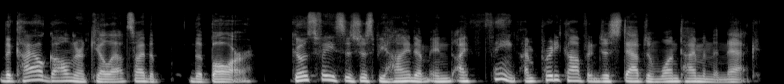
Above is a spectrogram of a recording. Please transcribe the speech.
The Kyle Gallner kill outside the, the bar. Ghostface is just behind him, and I think I'm pretty confident just stabs him one time in the neck.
